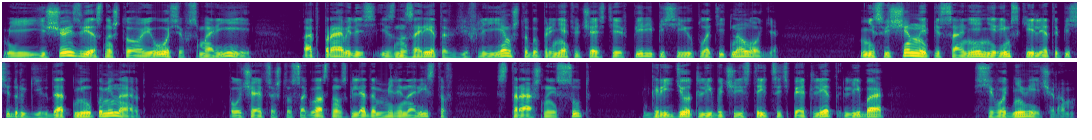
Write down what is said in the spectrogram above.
И еще известно, что Иосиф с Марией отправились из Назарета в Вифлеем, чтобы принять участие в переписи и уплатить налоги. Ни священное писание, ни римские летописи других дат не упоминают. Получается, что, согласно взглядам миллинаристов, страшный суд грядет либо через 35 лет, либо сегодня вечером.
